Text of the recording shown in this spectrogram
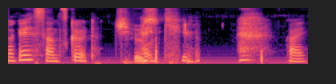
Okay. Sounds good. Cheers. Thank you. Bye.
